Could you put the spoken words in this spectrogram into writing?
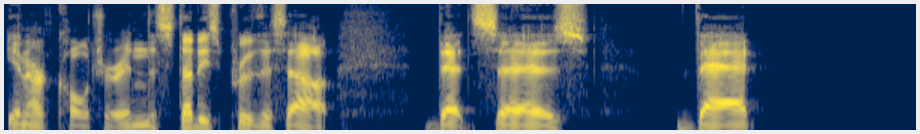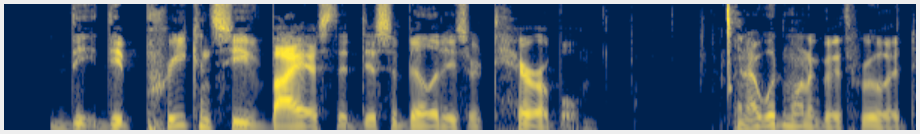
in our culture, and the studies prove this out, that says that the the preconceived bias that disabilities are terrible and I wouldn't want to go through it,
